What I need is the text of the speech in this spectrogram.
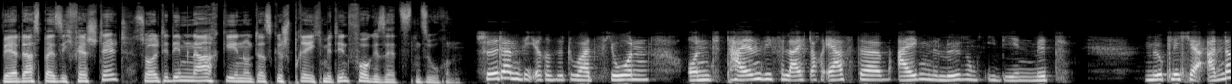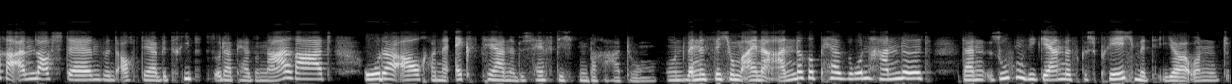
Wer das bei sich feststellt, sollte dem nachgehen und das Gespräch mit den Vorgesetzten suchen. Schildern Sie Ihre Situation und teilen Sie vielleicht auch erste eigene Lösungsideen mit. Mögliche andere Anlaufstellen sind auch der Betriebs- oder Personalrat oder auch eine externe Beschäftigtenberatung. Und wenn es sich um eine andere Person handelt, dann suchen Sie gern das Gespräch mit ihr und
